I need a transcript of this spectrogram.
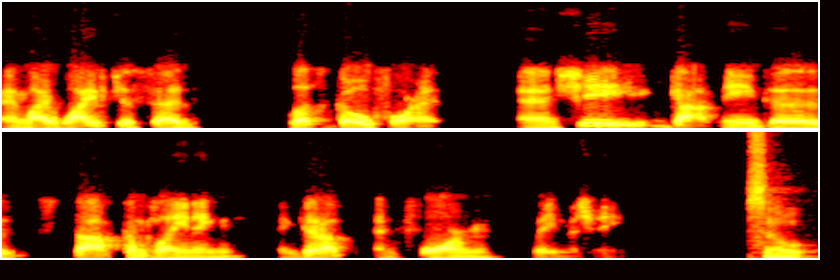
And my wife just said, let's go for it. And she got me to stop complaining and get up and form Clean Machine. So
